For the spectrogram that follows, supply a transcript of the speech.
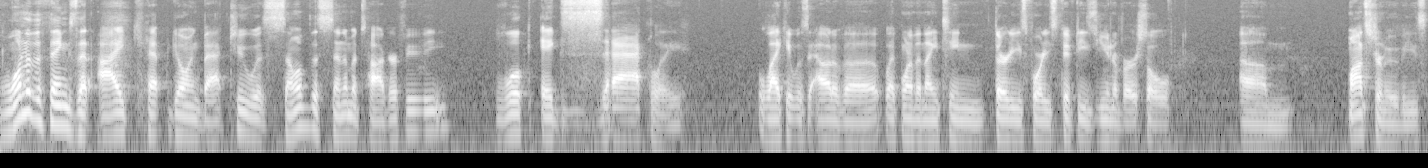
One of the things that I kept going back to was some of the cinematography look exactly like it was out of a like one of the 1930s, 40s, 50s Universal um, monster movies.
